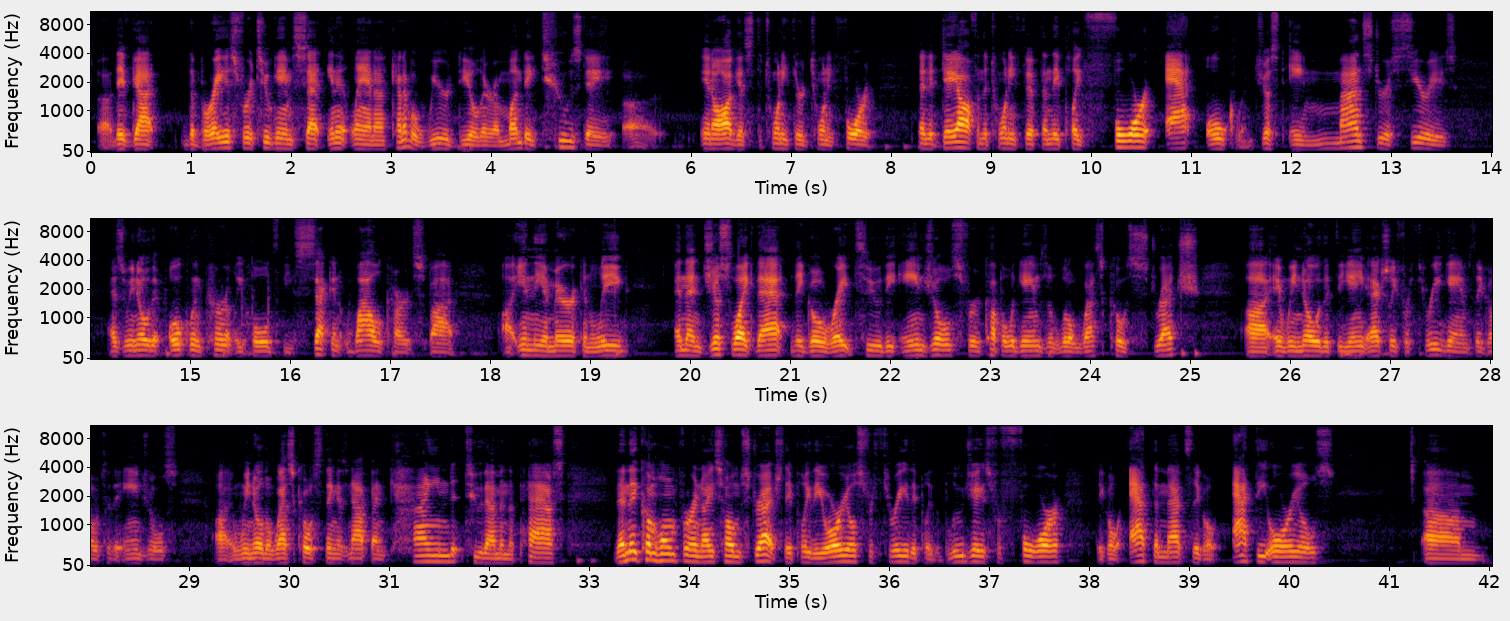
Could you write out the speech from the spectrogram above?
Uh, they've got the Braves for a two-game set in Atlanta. Kind of a weird deal there. A Monday, Tuesday uh, in August, the 23rd, 24th. Then a day off on the 25th. Then they play four at Oakland. Just a monstrous series, as we know that Oakland currently holds the second wild card spot uh, in the American League. And then just like that, they go right to the Angels for a couple of games, a little West Coast stretch. Uh, and we know that the actually for three games they go to the Angels. Uh, and we know the West Coast thing has not been kind to them in the past. Then they come home for a nice home stretch. They play the Orioles for three. They play the Blue Jays for four. They go at the Mets. They go at the Orioles. Um,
